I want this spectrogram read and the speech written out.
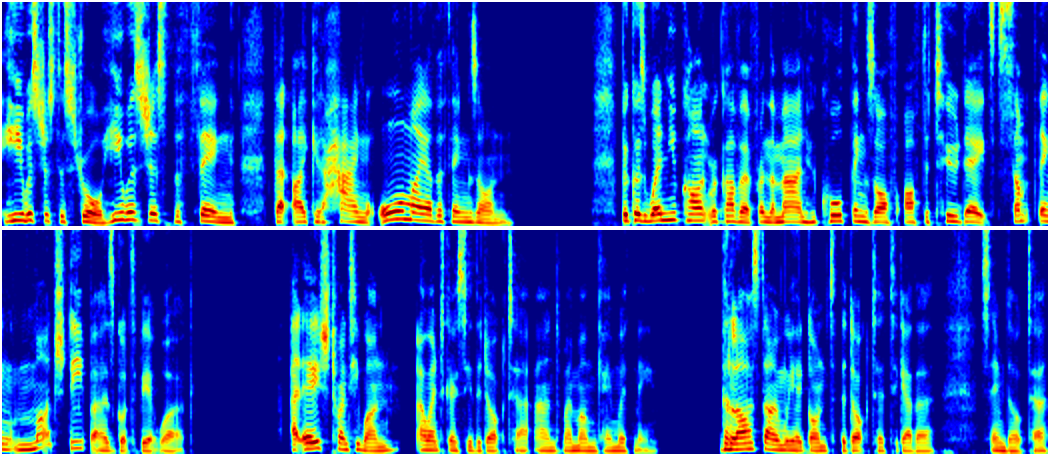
He was just the straw. He was just the thing that I could hang all my other things on. Because when you can't recover from the man who called things off after two dates, something much deeper has got to be at work. At age 21, I went to go see the doctor, and my mum came with me. The last time we had gone to the doctor together, same doctor,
